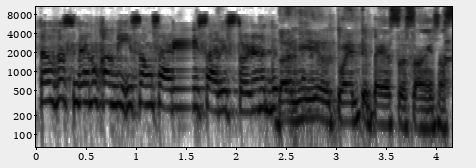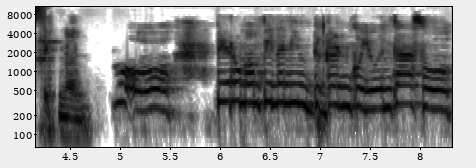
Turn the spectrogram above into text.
Tapos, meron kami isang sari-sari store na nagbibenta. Daniel, 20 pesos ang isang stick nun. Oo. Pero, ma'am, pinanindigan ko yun. Kaso,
